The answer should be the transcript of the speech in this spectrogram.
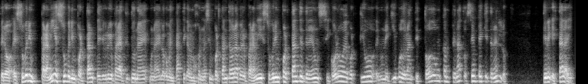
pero es súper, para mí es súper importante, yo creo que para ti tú una vez, lo comentaste que a lo mejor no es importante ahora, pero para mí es súper importante tener un psicólogo deportivo en un equipo durante todo un campeonato, siempre hay que tenerlo, tiene que estar ahí,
